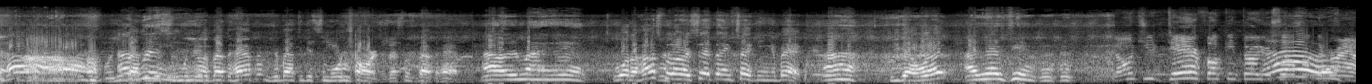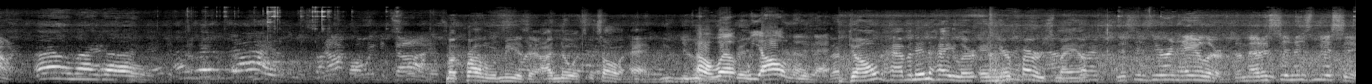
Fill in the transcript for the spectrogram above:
Oh. When you're about to get some, when you're about to happen, you're about to get some more charges. That's what's about to happen. Out of my head. Well, the hospital already said they ain't taking you back. Uh, You got what? I got you. Don't you dare fucking throw yourself on the Oh. ground. Oh my God. I'm gonna die. Not going. My problem with me is that I know it's it's all an act. You, you, Oh, well, you've we all know that. Don't have an inhaler in your purse, ma'am. This is your inhaler. The medicine is missing.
